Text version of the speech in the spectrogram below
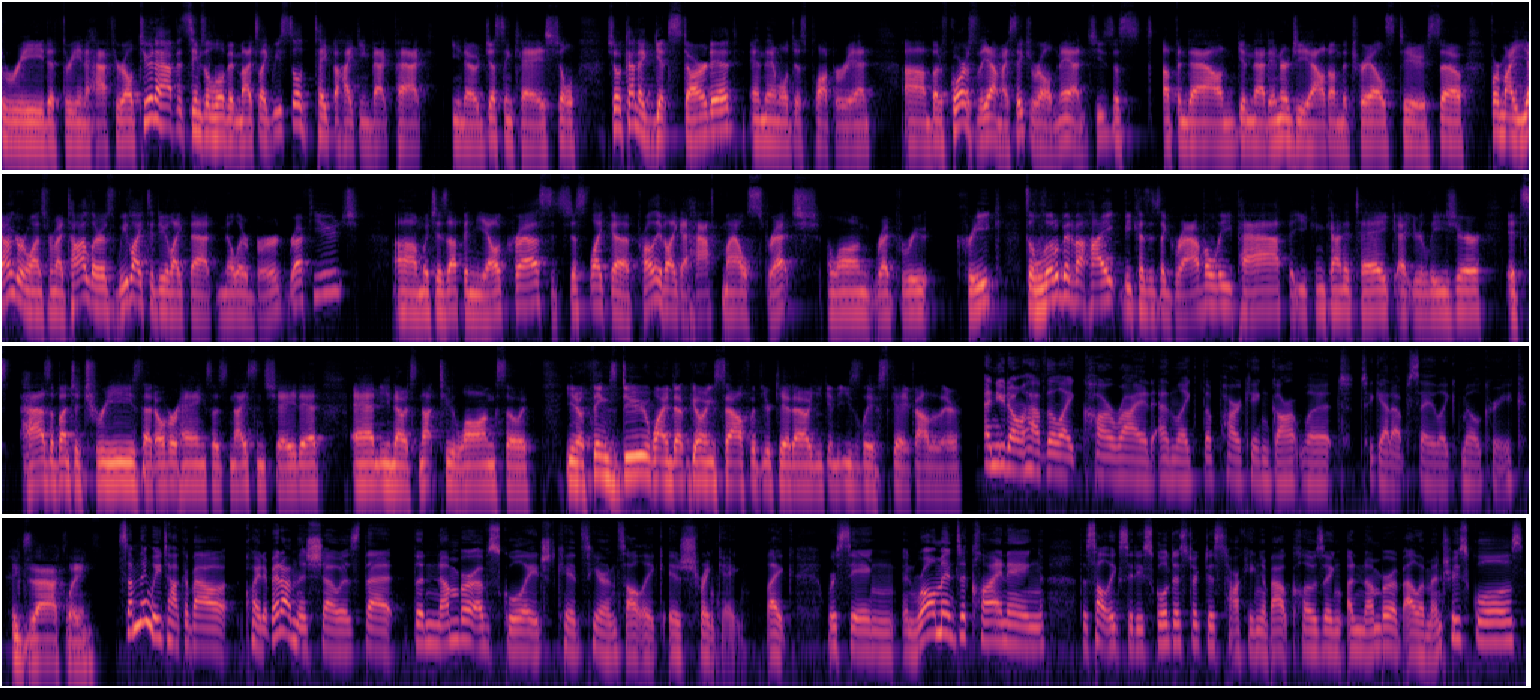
three to three and a half year old. Two and a half, it seems a little bit much. Like we still take the hiking backpack you know, just in case. She'll she'll kind of get started, and then we'll just plop her in. Um, but of course, yeah, my six year old man, she's just up and down, getting that energy out on the trails too. So for my younger ones, for my toddlers, we like to do like that Miller Bird Refuge. Um, which is up in Yale Crest. It's just like a probably like a half mile stretch along Red Butte Creek. It's a little bit of a hike because it's a gravelly path that you can kind of take at your leisure. It has a bunch of trees that overhang, so it's nice and shaded. And, you know, it's not too long. So if, you know, things do wind up going south with your kiddo, you can easily escape out of there. And you don't have the like car ride and like the parking gauntlet to get up, say, like Mill Creek. Exactly. Something we talk about quite a bit on this show is that the number of school aged kids here in Salt Lake is shrinking. Like we're seeing enrollment declining. The Salt Lake City School District is talking about closing a number of elementary schools.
